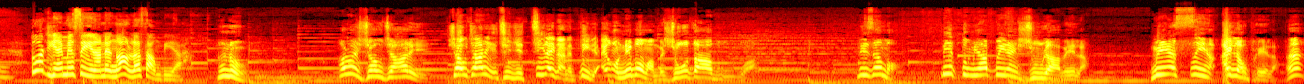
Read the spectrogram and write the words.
။ तू ကဒီတိုင်းပဲစိတ်ရနဲ့ငါ့ကိုလက်ဆောင်ပေးရနုနုအဲ့တော့ယောက်ျားတွေယောက်ျားတွေအချင်းချင်းကြီးလိုက်တာနဲ့သိတယ်အဲ့ကောင်နင်းပေါ်မှာမရိုးသားဘူးကွာ နေစမ်းမောင်မင်းသူများပေးတိုင်းယူလာပဲလားမင်းအစင်ကအဲ့လောက်ပဲလားဟမ်။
